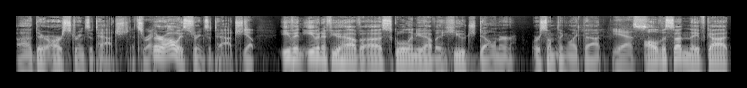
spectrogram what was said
uh, there are strings attached. That's right. There are always strings attached. Yep. Even even if you have a school and you have a huge donor or something like that, Yes. all of a sudden they've got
